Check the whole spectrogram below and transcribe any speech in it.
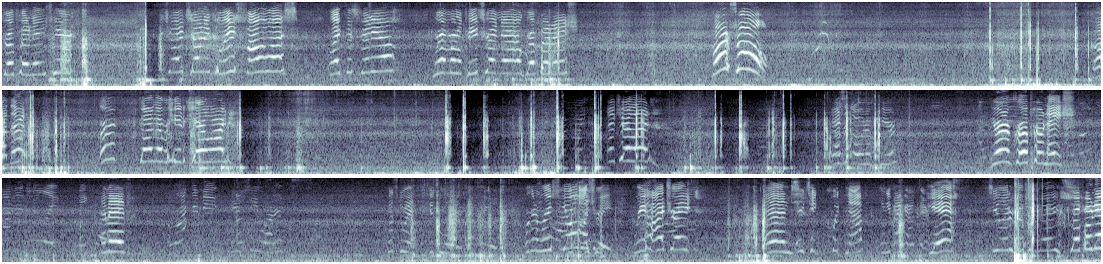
Grandpa names here. Join Tony Khalif, follow us, like this video. We're at Myrtle Beach right now. Grandpa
